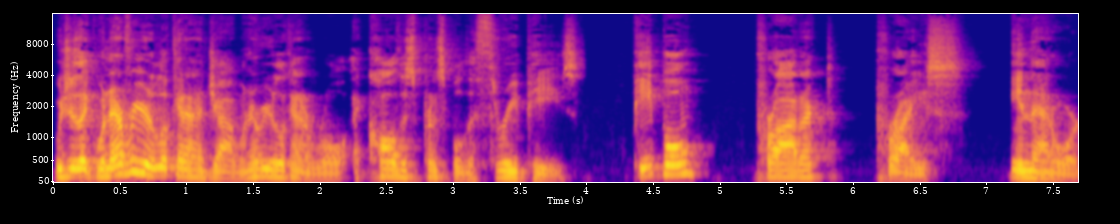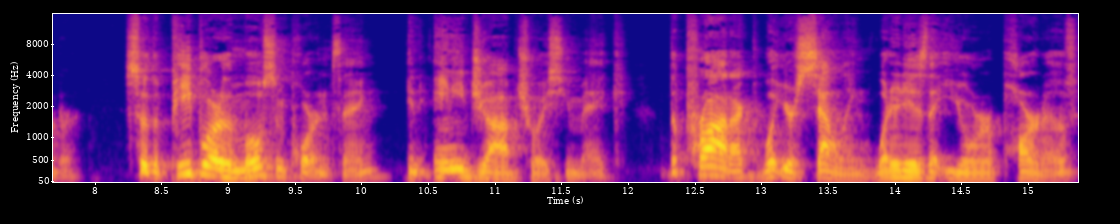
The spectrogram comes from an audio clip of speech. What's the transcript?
Which is like whenever you're looking at a job, whenever you're looking at a role, I call this principle the three P's people, product, price, in that order. So the people are the most important thing in any job choice you make. The product, what you're selling, what it is that you're a part of,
